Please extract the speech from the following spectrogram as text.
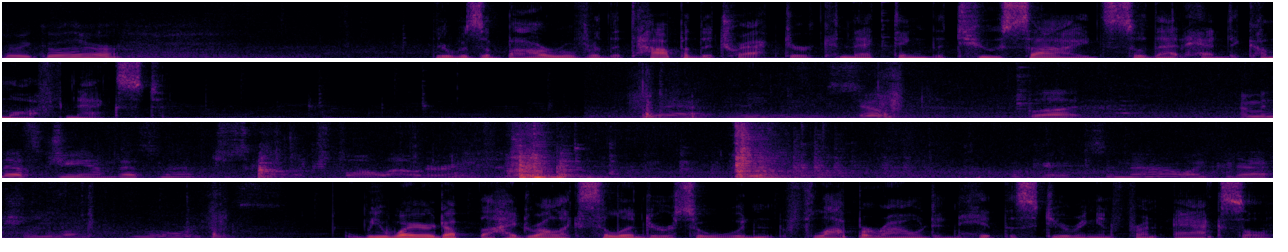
there we go there. There was a bar over the top of the tractor connecting the two sides, so that had to come off next. That, anyways. Yep. But, I mean, that's jammed. That's not just gonna like fall out or anything. So now I could actually like lower this. We wired up the hydraulic cylinder so it wouldn't flop around and hit the steering and front axle.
